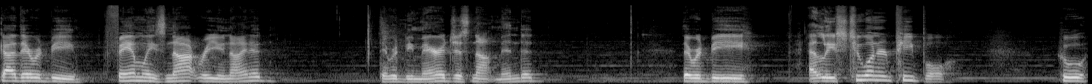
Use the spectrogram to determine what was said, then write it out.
God, there would be families not reunited. There would be marriages not mended. There would be at least 200 people who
